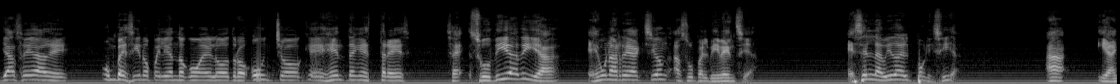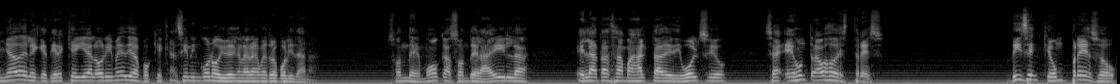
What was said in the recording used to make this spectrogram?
ya sea de un vecino peleando con el otro, un choque, gente en estrés. O sea, su día a día es una reacción a supervivencia. Esa es la vida del policía. Ah, y añádele que tienes que ir a la hora y media porque casi ninguno vive en el área metropolitana. Son de Moca, son de la isla, es la tasa más alta de divorcio. O sea, es un trabajo de estrés. Dicen que un preso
